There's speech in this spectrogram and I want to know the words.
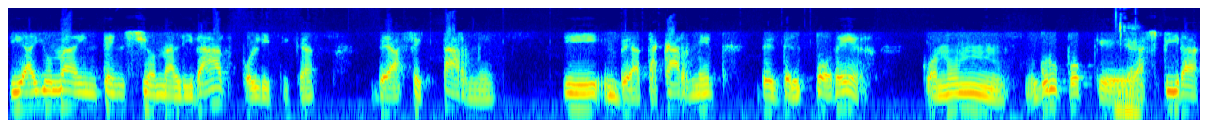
y hay una intencionalidad política de afectarme y de atacarme desde el poder con un grupo que aspira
